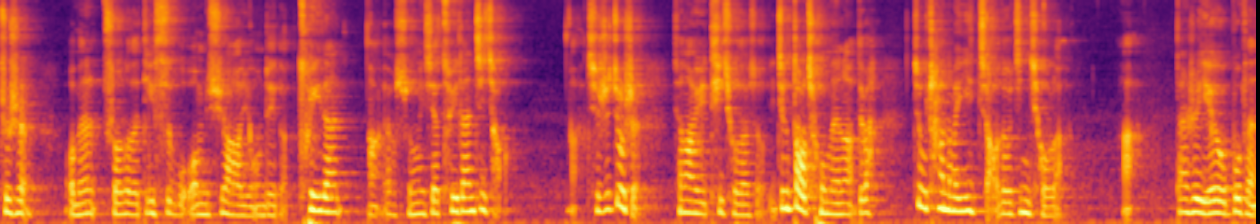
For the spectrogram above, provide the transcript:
就是。我们所说的第四步，我们需要用这个催单啊，要使用一些催单技巧啊，其实就是相当于踢球的时候已经到球门了，对吧？就差那么一脚就进球了。但是也有部分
